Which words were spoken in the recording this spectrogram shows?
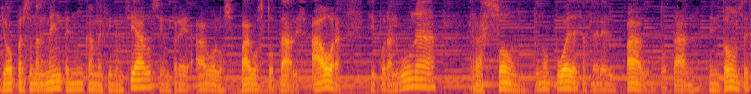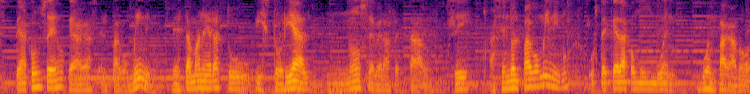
Yo personalmente nunca me he financiado, siempre hago los pagos totales. Ahora, si por alguna razón tú no puedes hacer el pago total, entonces te aconsejo que hagas el pago mínimo. De esta manera tu historial no se verá afectado. Sí, haciendo el pago mínimo, usted queda como un buen buen pagador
